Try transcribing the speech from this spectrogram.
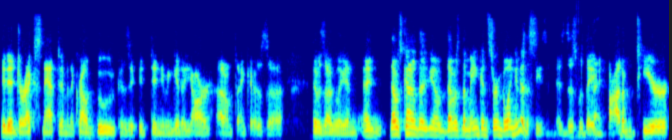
they did a direct snap to him and the crowd booed because it, it, didn't even get a yard. I don't think it was uh it was ugly and and that was kind of the you know that was the main concern going into the season is this was a right. bottom tier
